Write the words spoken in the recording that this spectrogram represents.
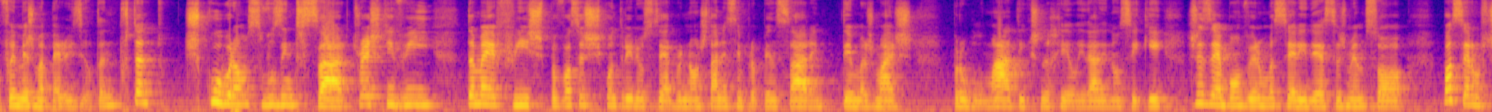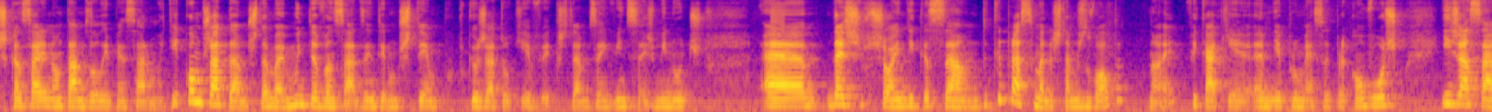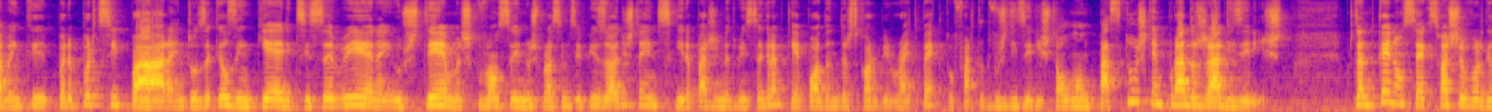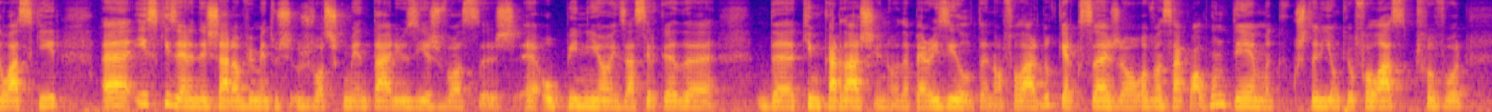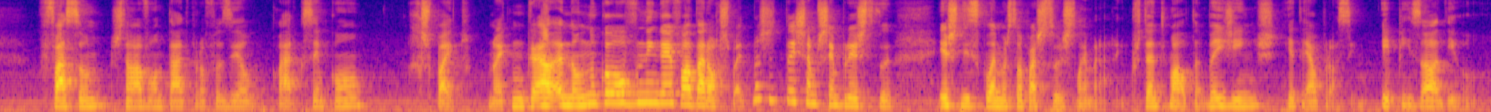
foi mesmo a Paris Hilton. Portanto, descubram se vos interessar. Trash TV também é fixe para vocês descontraírem o cérebro e não estarem sempre a pensar em temas mais problemáticos na realidade e não sei o quê. Às vezes é bom ver uma série dessas mesmo só para o cérebro descansar e não estamos ali a pensar muito. E como já estamos também muito avançados em termos de tempo, porque eu já estou aqui a ver que estamos em 26 minutos, uh, deixo-vos só a indicação de que para a semana estamos de volta, não é? Fica aqui a, a, minha promessa para convosco e já sabem que para participar em todos aqueles inquéritos e saberem os temas que vão sair nos próximos episódios, têm de seguir a página do Instagram, que é pod underscore be right back. Estou farta de vos dizer isto ao longo, passo duas temporadas já a dizer isto. Portanto, quem não segue, se faz favor de ir lá seguir. Uh, e se quiserem deixar, obviamente, os, os vossos comentários e as vossas uh, opiniões acerca da, da Kim Kardashian ou da Paris Hilton, ou falar do que quer que seja, ou avançar com algum tema que gostariam que eu falasse, por favor, façam, estão à vontade para fazê-lo. Claro que sempre com respeito. Não é que nunca, não, nunca houve ninguém faltar ao respeito, mas deixamos sempre este este disclaimer só para as pessoas se lembrarem. Portanto, malta, beijinhos e até ao próximo episódio.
